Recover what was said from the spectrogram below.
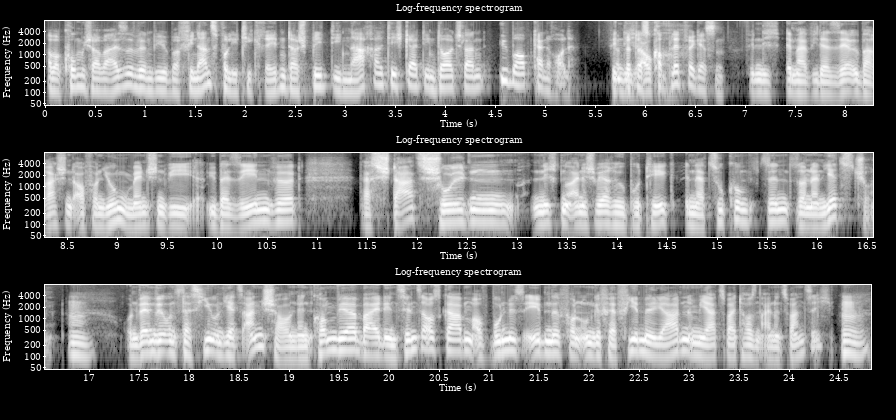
Aber komischerweise, wenn wir über Finanzpolitik reden, da spielt die Nachhaltigkeit in Deutschland überhaupt keine Rolle. Finde wird ich das auch, komplett vergessen. Finde ich immer wieder sehr überraschend, auch von jungen Menschen, wie übersehen wird, dass Staatsschulden nicht nur eine schwere Hypothek in der Zukunft sind, sondern jetzt schon. Mhm. Und wenn wir uns das hier und jetzt anschauen, dann kommen wir bei den Zinsausgaben auf Bundesebene von ungefähr 4 Milliarden im Jahr 2021. Mhm.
